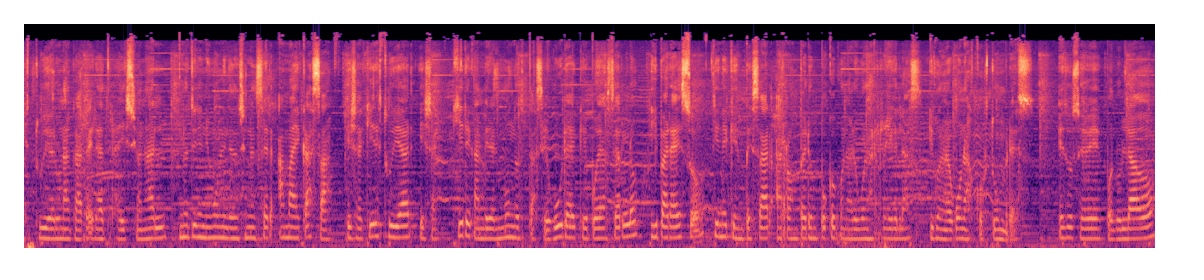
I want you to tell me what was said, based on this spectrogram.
estudiar una carrera tradicional, no tiene ninguna intención en ser ama de casa. Ella quiere estudiar, ella quiere cambiar el mundo, está segura de que puede hacerlo y para eso tiene que empezar a romper un poco con algunas reglas y con algunas costumbres. Eso se ve por un lado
